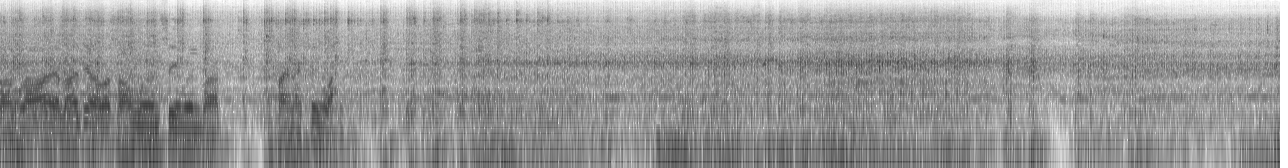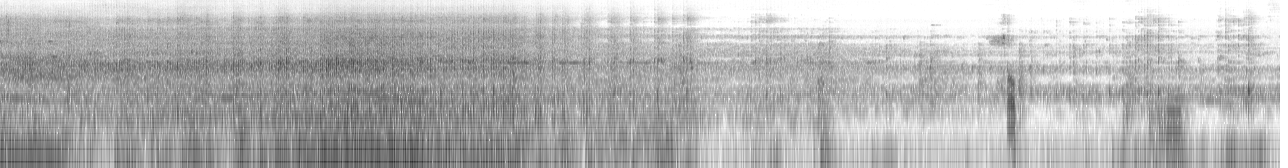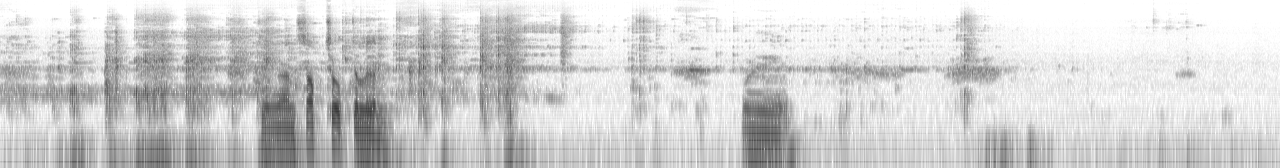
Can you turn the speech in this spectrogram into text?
สองร้อยร้อยเที่ยวว่าสองหมื่นสี่หมื่นบาท ภายในครึ่งวัน อืมทีมงานซับโชคเจริญนี่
